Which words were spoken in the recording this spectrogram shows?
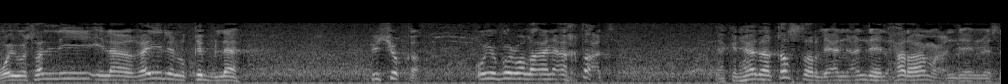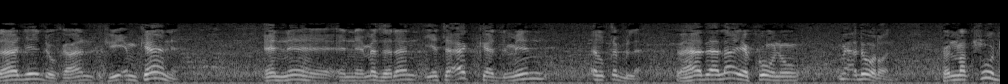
ويصلي إلى غير القبلة في الشقة. ويقول والله أنا أخطأت. لكن هذا قصر لأن عنده الحرم وعنده المساجد وكان في إمكانه أنه, إنه مثلا يتأكد من القبلة. فهذا لا يكون معذورا. فالمقصود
